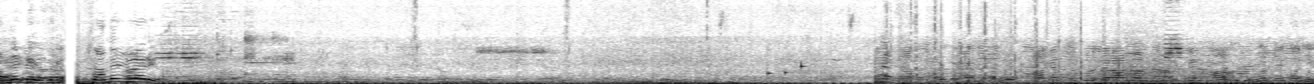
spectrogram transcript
అందరికి అందరికి చూడండి కొంచెం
